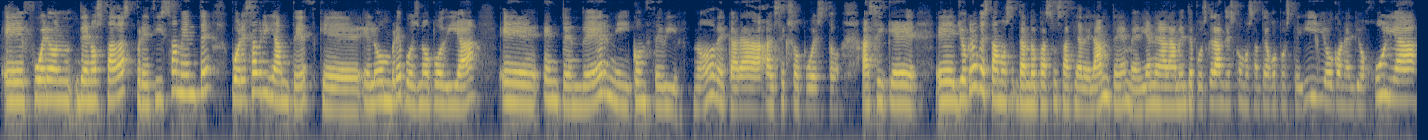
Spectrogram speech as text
eh, fueron denostadas precisamente por esa brillantez que el hombre pues no podía eh, entender ni concebir ¿no? de cara al sexo opuesto. Así que eh, yo creo que estamos dando pasos hacia adelante. Me viene a la mente pues grandes como Santiago Posteguillo, con el Yo Julia.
